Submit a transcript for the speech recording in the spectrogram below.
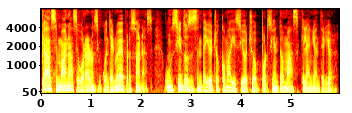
cada semana se borraron 59 personas, un 168,18% más que el año anterior.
